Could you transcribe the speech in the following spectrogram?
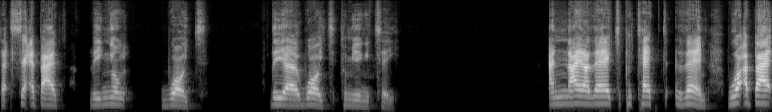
that set about the young white, the uh, white community and they are there to protect them. What about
